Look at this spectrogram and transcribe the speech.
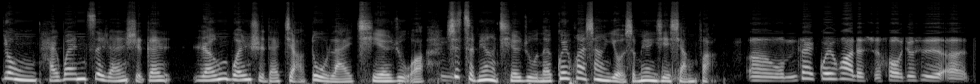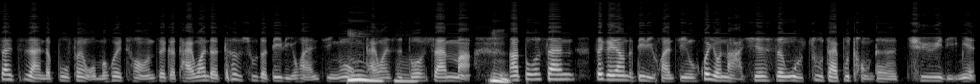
用台湾自然史跟人文史的角度来切入哦，是怎么样切入呢？规划上有什么样一些想法？呃，我们在规划的时候，就是呃，在自然的部分，我们会从这个台湾的特殊的地理环境，因为我们台湾是多山嘛，嗯那多山这个样的地理环境，会有哪些生物住在不同的区域里面？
